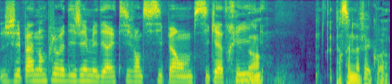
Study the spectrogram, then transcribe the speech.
J'ai pas non plus rédigé mes directives anticipées en psychiatrie. Eh ben, personne l'a fait, quoi.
